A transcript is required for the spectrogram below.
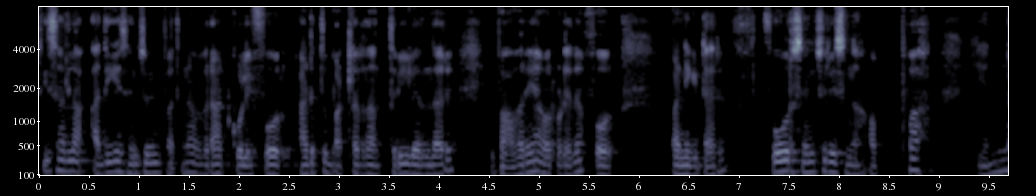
சீசனில் அதிக செஞ்சுரின்னு பார்த்தீங்கன்னா விராட் கோலி ஃபோர் அடுத்து பட்லர் தான் த்ரீல இருந்தார். இப்போ அவரே அவருடைய தான் ஃபோர் பண்ணிக்கிட்டார். ஃபோர் செஞ்சுரிஸுங்க அப்பா என்ன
